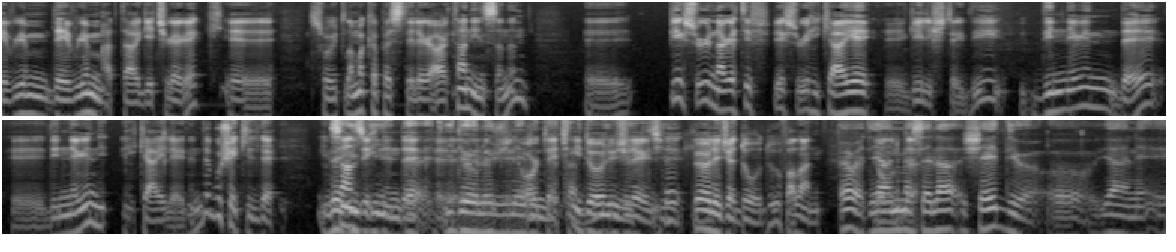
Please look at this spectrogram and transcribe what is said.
evrim, devrim hatta geçirerek e, soyutlama kapasiteleri artan insanın e, bir sürü narratif, bir sürü hikaye e, geliştirdiği, dinlerin de, e, dinlerin hikayelerinin de bu şekilde insan Ve, zihninde evet, e, ideolojilerinde ortaya tabii, ideolojilerinde böylece doğdu falan. Evet yani yolunda. mesela şey diyor yani e,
